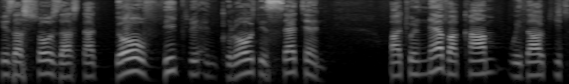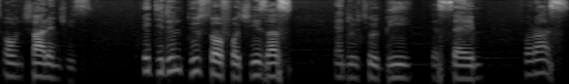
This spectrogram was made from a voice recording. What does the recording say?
Jesus shows us that though victory and growth is certain, but will never come without its own challenges. It didn't do so for Jesus, and it will be the same for us.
